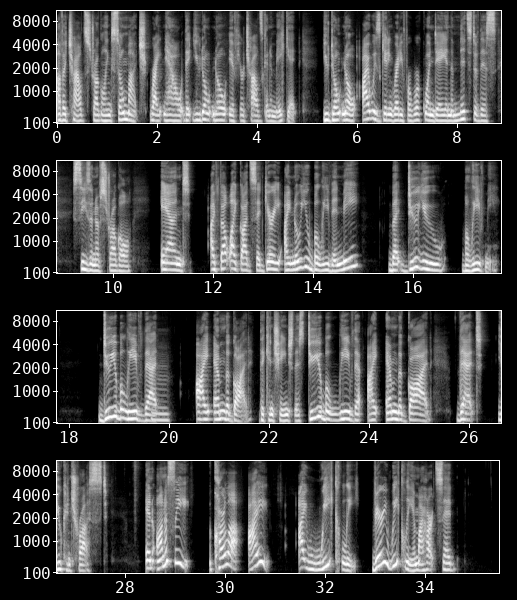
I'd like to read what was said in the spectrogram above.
of a child struggling so much right now that you don't know if your child's going to make it. You don't know. I was getting ready for work one day in the midst of this season of struggle. And I felt like God said, Gary, I know you believe in me, but do you believe me? Do you believe that mm. I am the God that can change this? Do you believe that I am the God that you can trust? And honestly, Carla, I I weakly, very weakly in my heart said,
